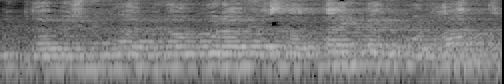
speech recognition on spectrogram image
Nibda biex minn qalbi nawgura l-festa tajba li kulħadd,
